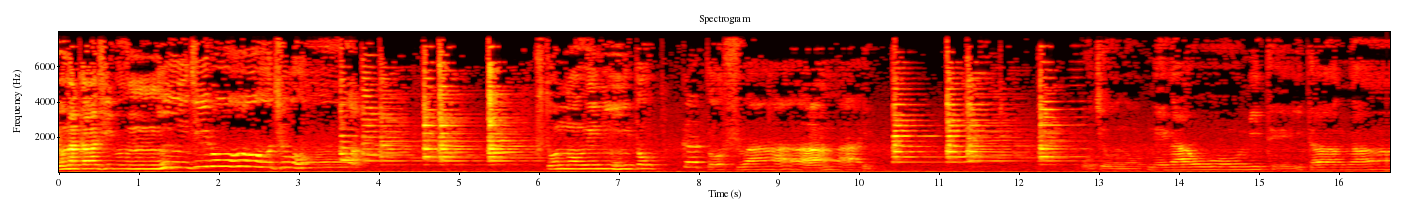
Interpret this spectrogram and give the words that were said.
夜中自分に次郎長は布団の上にどっかと座りお嬢の寝顔を見ていたが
